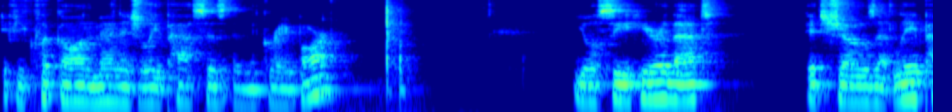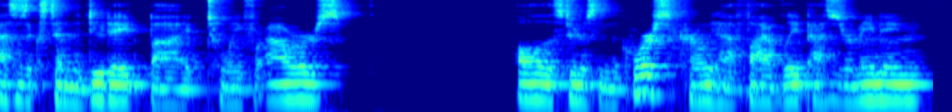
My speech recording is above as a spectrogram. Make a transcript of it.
If you click on manage late passes in the gray bar, you'll see here that it shows that late passes extend the due date by 24 hours. All of the students in the course currently have five late passes remaining.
